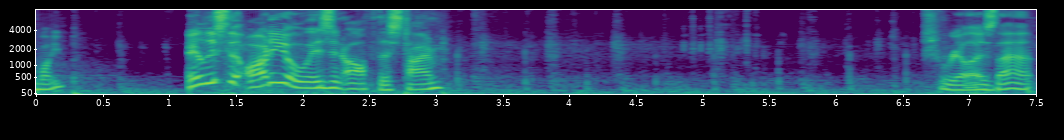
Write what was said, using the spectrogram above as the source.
Swipe. At least the audio isn't off this time. Just realize that.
